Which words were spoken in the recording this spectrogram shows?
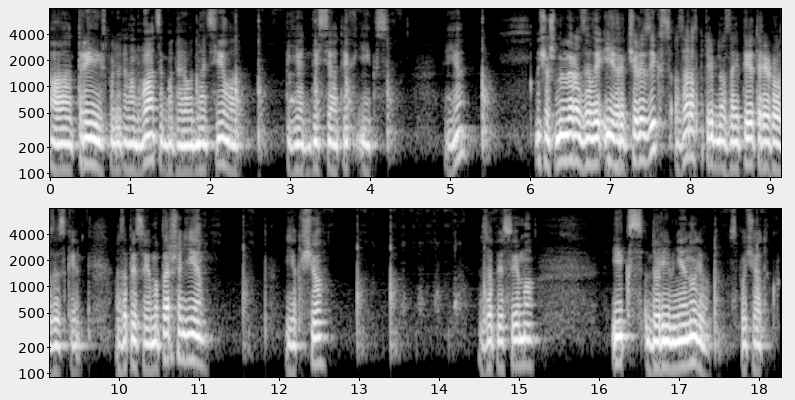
А 3х поділити на 2 це буде 1,5х. Є? Ну що ж, ми виразили y через x, а зараз потрібно знайти три розв'язки. Записуємо перша дія. Якщо записуємо x дорівнює 0 спочатку,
